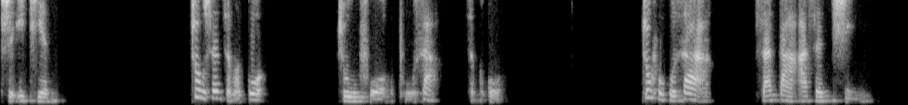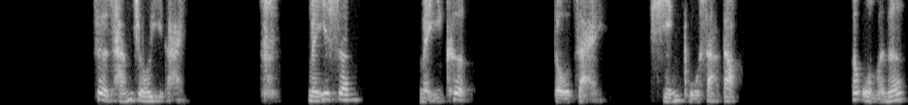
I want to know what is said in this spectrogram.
是一天。众生怎么过？诸佛菩萨怎么过？诸佛菩萨三大阿僧祇，这长久以来，每一生每一刻都在行菩萨道。那我们呢？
